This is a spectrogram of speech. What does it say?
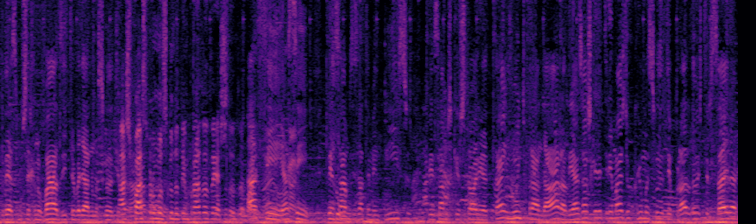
pudéssemos ser renovados e trabalhar numa segunda há temporada. espaço para uma segunda temporada desta também. Ah, sim, ah, sim. Pensámos exatamente nisso. Pensámos que a história tem muito para andar. Aliás, acho que ainda teria mais do que uma segunda temporada, talvez terceira.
